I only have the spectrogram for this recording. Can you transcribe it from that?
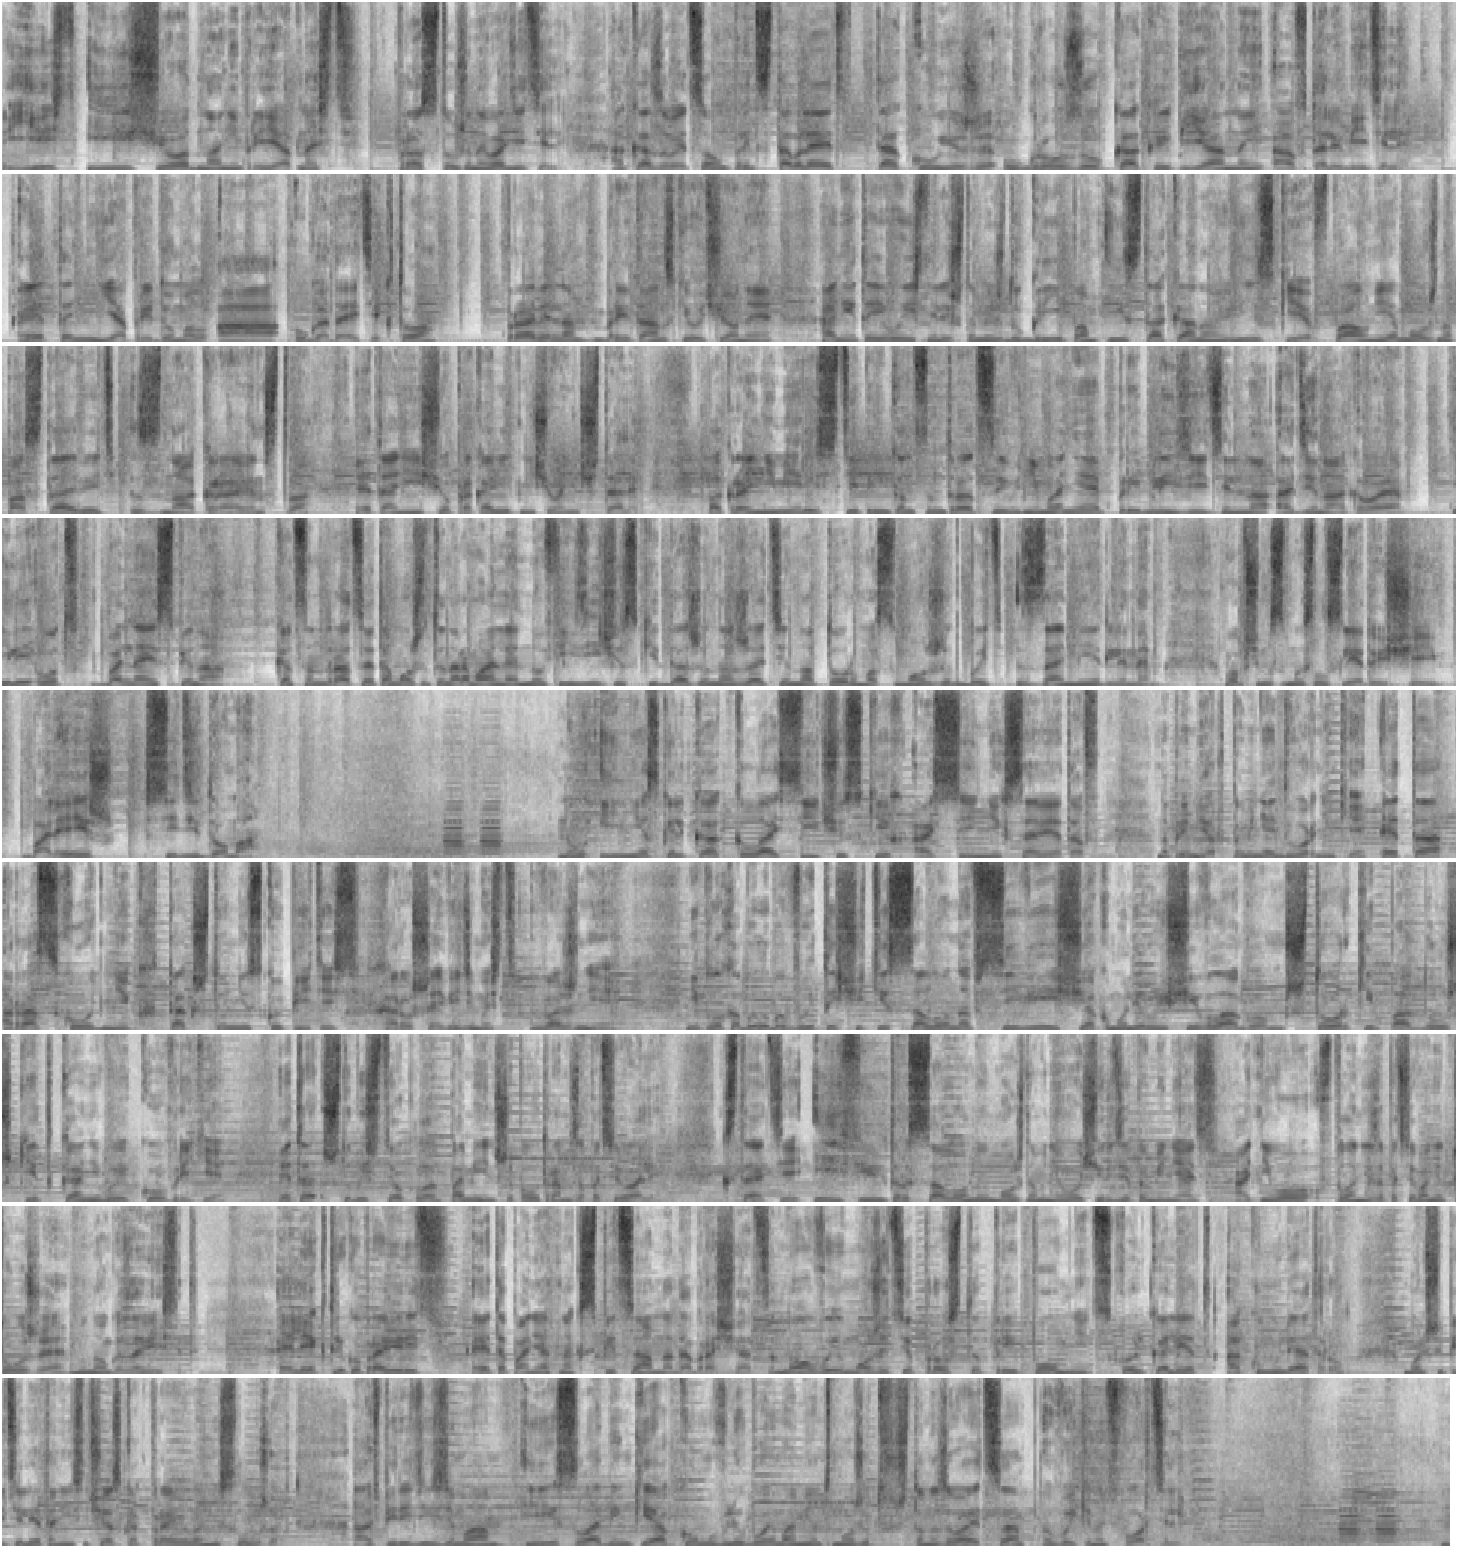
Есть и еще одна неприятность. Простуженный водитель. Оказывается, он представляет такую же угрозу, как и пьяный автолюбитель. Это не я придумал, а угадайте кто? Правильно, британские ученые. Они-то и выяснили, что между гриппом и стаканом виски вполне можно поставить знак равенства. Это они еще про ковид ничего не читали. По крайней мере, степень концентрации внимания приблизительно одинаковая. Или вот больная спина. Концентрация это может и нормальная, но физически даже нажатие на тормоз может быть замедленным. В общем, смысл следующий. Болеешь – сиди дома. Ну и несколько классических осенних советов. Например, поменять дворники. Это расходник, так что не скупитесь. Хорошая видимость важнее. Неплохо было бы вытащить из салона все вещи, аккумулирующие влагу. Шторки, подушки, тканевые коврики. Это чтобы стекла поменьше по утрам запотевали. Кстати, и фильтр салона можно вне очереди поменять. От него в плане запотевания тоже много зависит. Электрику проверить – это, понятно, к спецам надо обращаться. Но вы можете просто припомнить, сколько лет аккумулятору. Больше пяти лет они сейчас, как правило, не служат. А впереди зима, и слабенький аккум в любой момент может, что называется, выкинуть фортель.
